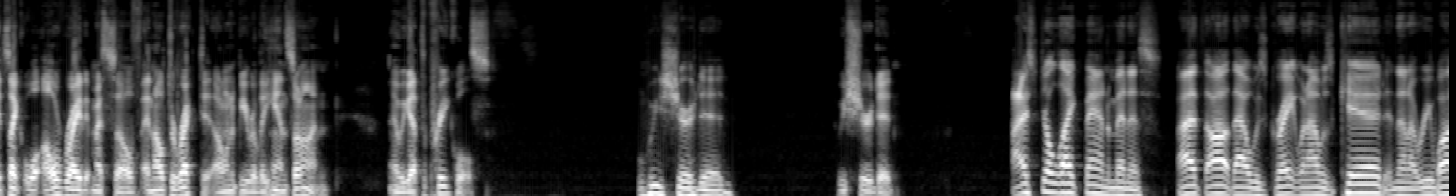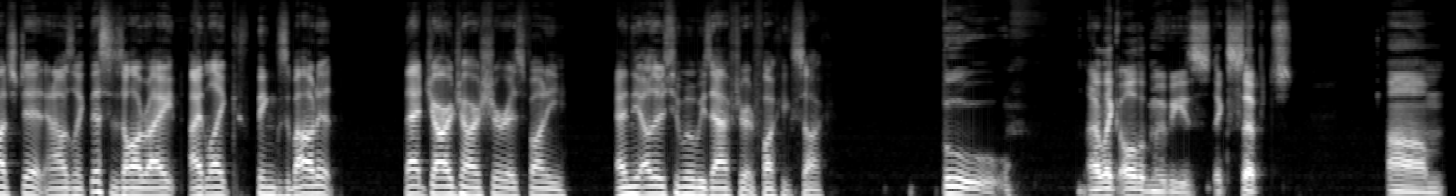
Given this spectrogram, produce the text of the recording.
it's like, well, I'll write it myself and I'll direct it. I want to be really hands on. And we got the prequels. we sure did. We sure did. I still like Phantom Menace. I thought that was great when I was a kid, and then I rewatched it, and I was like, "This is all right. I like things about it." That Jar Jar sure is funny, and the other two movies after it fucking suck. Boo. I like all the movies except um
